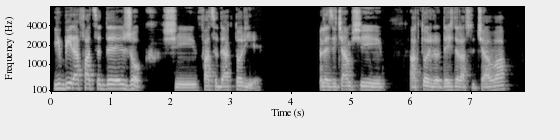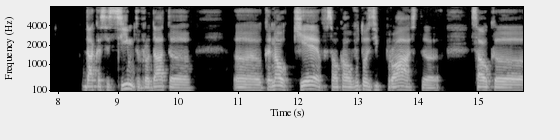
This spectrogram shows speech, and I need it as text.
iubirea față de joc și față de actorie. Le ziceam și actorilor de aici de la Suceava, dacă se simt vreodată Uh, că n-au chef sau că au avut o zi proastă sau că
